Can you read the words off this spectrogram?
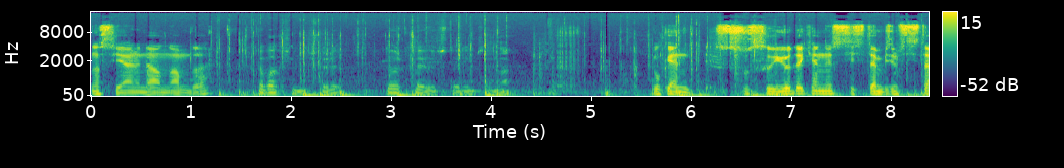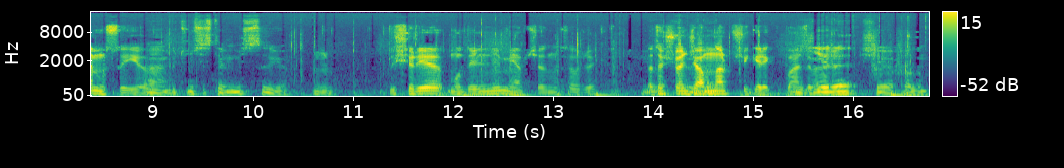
Nasıl yani ne anlamda? Ya bak şimdi şöyle 4 ile göstereyim sana. Yok yani su sığıyor derken ne sistem bizim sistem mi sığıyor? Ha, bütün sistemimiz sığıyor. Hı. Dışarıya modelini mi yapacağız nasıl olacak? Zaten şu an şurada camlar pişiyor gerekli malzeme. Yere şey yapalım.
